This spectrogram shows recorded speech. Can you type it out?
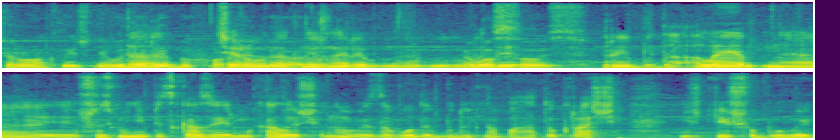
Червонокнижні види Да, риби, форель, червонокнижні риб, лосось. риби. Да. Але е, щось мені підказує Ігор Михайлович, що нові заводи будуть набагато кращі, ніж ті, що були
